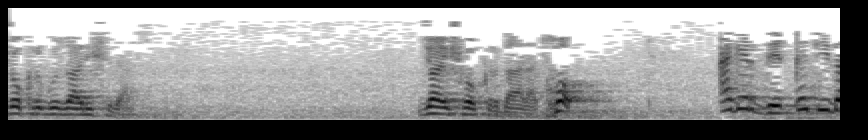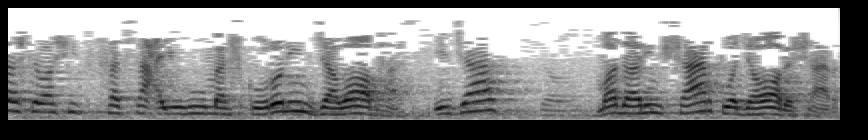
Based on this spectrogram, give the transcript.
شکر گذاری شده است جای شکر دارد. خب اگر دقتی داشته باشید فسعیه مشکورون این جواب هست. اینجا ما داریم شرط و جواب شرط.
